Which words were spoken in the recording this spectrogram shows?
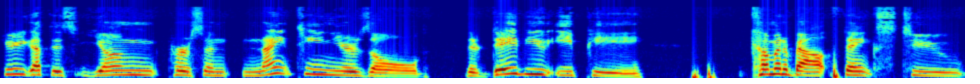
here you got this young person, 19 years old, their debut EP coming about thanks to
